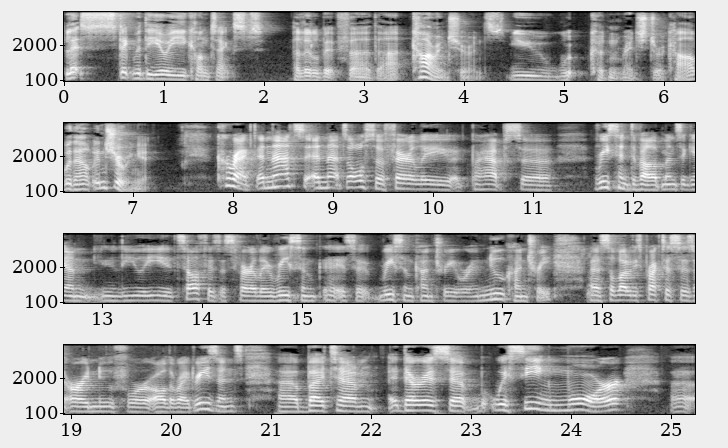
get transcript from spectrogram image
let's stick with the UAE context a little bit further. Car insurance. You w- couldn't register a car without insuring it. Correct, and that's and that's also fairly perhaps. Uh, recent developments. Again, the UAE itself is a fairly recent, it's a recent country or a new country. Uh, so a lot of these practices are new for all the right reasons. Uh, but um, there is, uh, we're seeing more uh,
